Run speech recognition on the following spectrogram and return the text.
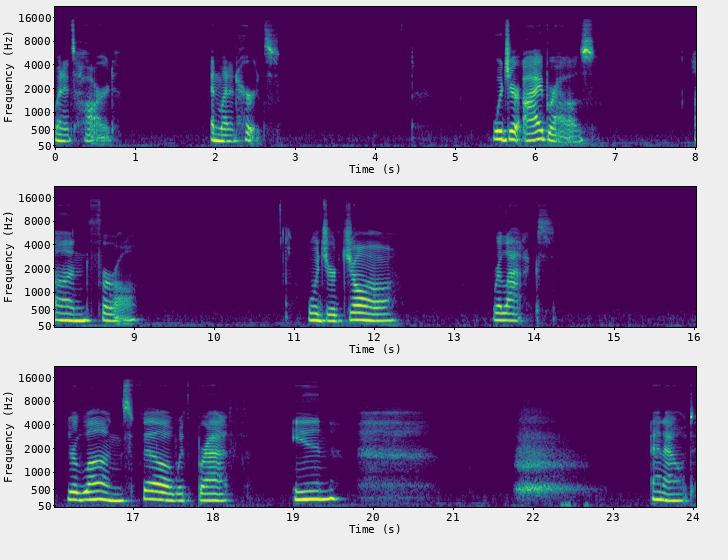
when it's hard and when it hurts. Would your eyebrows unfurl? Would your jaw relax? Your lungs fill with breath in and out?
